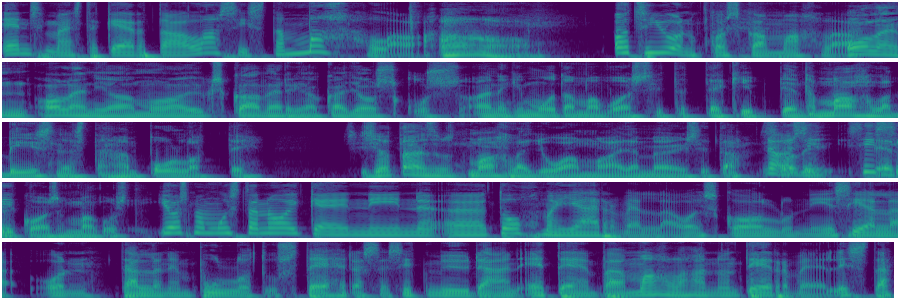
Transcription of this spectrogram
ensimmäistä kertaa lasista mahlaa. Aa. Ootko juonut koskaan mahlaa? Olen, olen joo. Mulla on yksi kaveri, joka joskus, ainakin muutama vuosi sitten, teki pientä mahlabisnestä. Hän pullotti. Siis jotain semmoista mahlajuomaa ja möi sitä. Se No, oli si- siis- erikoisen makusta. jos mä muistan oikein, niin äh, Tohmajärvellä olisiko ollut, niin siellä on tällainen pullotustehdas ja sitten myydään eteenpäin. Mahlahan on terveellistä.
